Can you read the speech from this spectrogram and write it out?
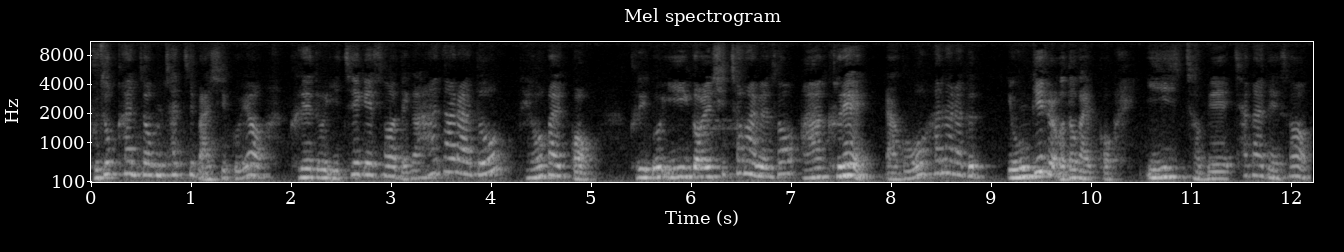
부족한 점 찾지 마시고요. 그래도 이 책에서 내가 하나라도 배워갈 거, 그리고 이걸 시청하면서 아 그래 라고 하나라도 용기를 얻어갈 거, 이 점에 착안해서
